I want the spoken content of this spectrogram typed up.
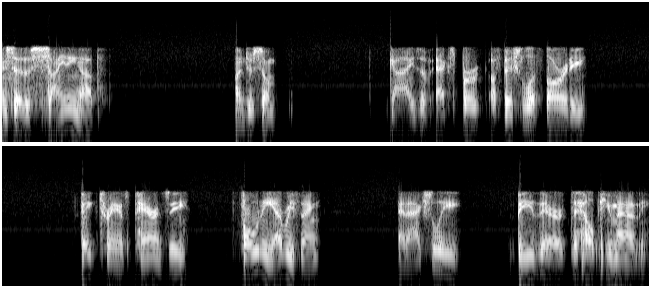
instead of signing up under some guise of expert official authority, fake transparency, phony everything, and actually be there to help humanity.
